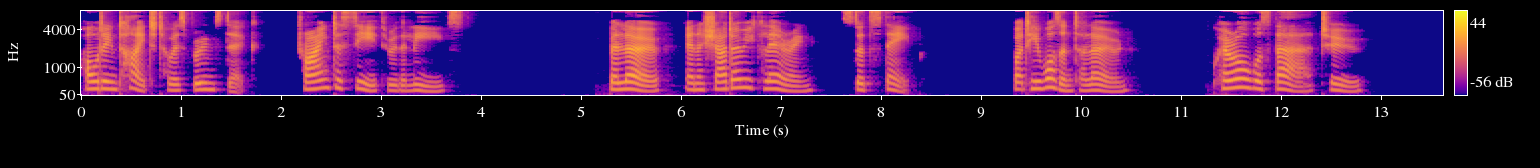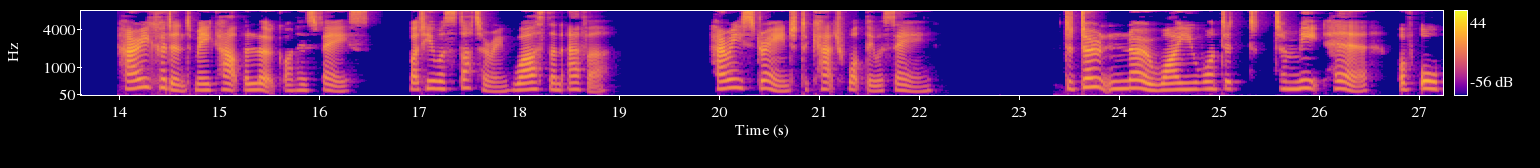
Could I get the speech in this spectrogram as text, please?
holding tight to his broomstick, trying to see through the leaves. Below, in a shadowy clearing, stood Snape. But he wasn't alone. Quirrell was there, too. Harry couldn't make out the look on his face, but he was stuttering worse than ever. Harry strained to catch what they were saying. D don't know why you wanted to meet here, of all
